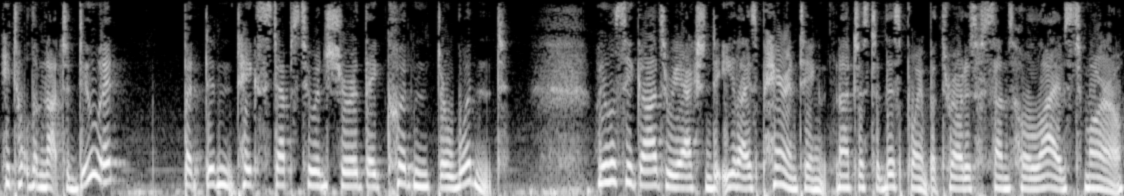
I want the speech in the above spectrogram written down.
He told them not to do it, but didn't take steps to ensure they couldn't or wouldn't. We will see God's reaction to Eli's parenting, not just at this point, but throughout his son's whole lives tomorrow.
